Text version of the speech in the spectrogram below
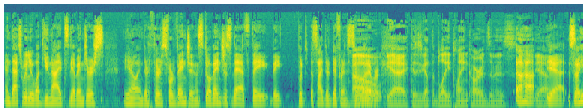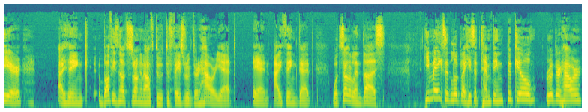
and that's really what unites the Avengers. You know, and their thirst for vengeance to avenge his death, they they put aside their differences or whatever. Oh, yeah, because he's got the bloody playing cards in his. Uh-huh. Yeah. Yeah. So here, I think Buffy's not strong enough to, to face Rutger Hauer yet. And I think that what Sutherland does, he makes it look like he's attempting to kill Rutger Hauer.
